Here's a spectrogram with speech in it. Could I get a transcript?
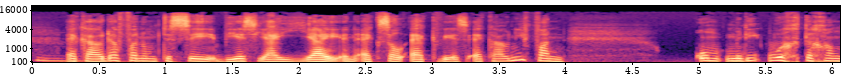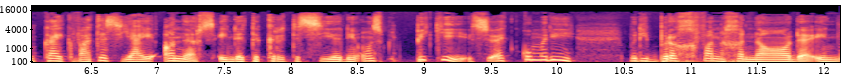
Hmm. Ek hou daarvan om te sê wees jy jy en ek sal ek wees. Ek hou nie van om met die oog te gaan kyk wat is jy anders en dit te kritiseer nie. Ons moet bietjie so ek kom met die met die brug van genade en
